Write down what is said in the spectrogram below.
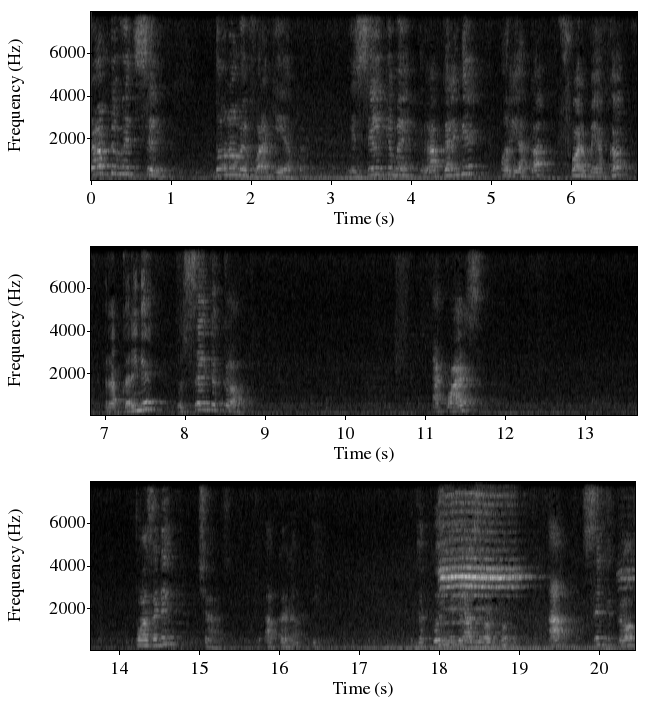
रब्ड विथ सिल्क दोनों में फ़र्क है आपका। ये सिल्क में रब करेंगे और ये आपका फर में आपका रब करेंगे। तो silk cloth acquires positive charge आपका नाम जब कोई भी ग्लास रॉड को आप सिल्क क्लॉथ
